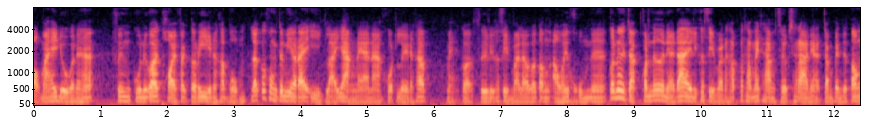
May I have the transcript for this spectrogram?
ออกมาให้ดูกันนะฮะ ซึ่งกูนึกว่า Toy Factory นะครับผม แล้วก็คงจะมีอะไรอีกหลายอย่างในอนาคตเลยนะครับแหมก็ซื้อลิขสิทธิ์มาแล้วก็ต้องเอาให้คุ้มนะก็เนื่องจากคอนเนอร์เนี่ยได้ลิขสิทธิ์มานะครับก็ทำให้ทางเซิร์ฟชราเนี่ยจำเป็นจะต้อง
